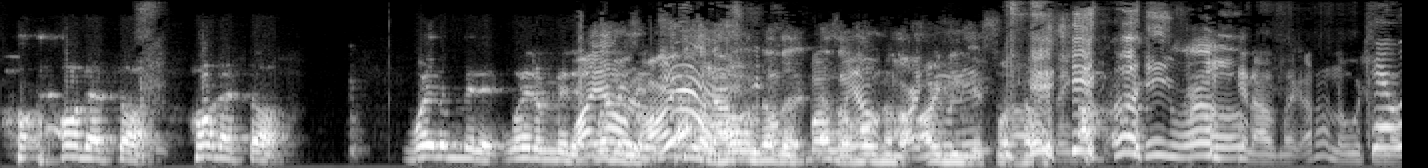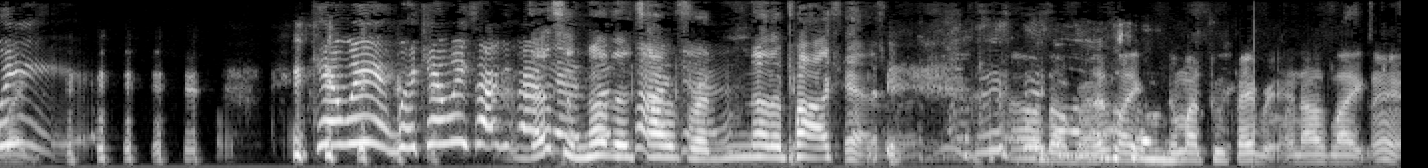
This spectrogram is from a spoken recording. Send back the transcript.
Hold, hold that thought. Hold that thought. Wait a minute. Wait a minute. Why wait y'all a was arguing? That's a whole nother. but That's a whole y'all nother arguing argument for I was another thinking- time. He wrong. And I was like, I don't know which Can we? like. Can we? But can we talk about that? That's that another time for another podcast. bro. I don't know, bro. It's like they're my two favorite, and I was like, man,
